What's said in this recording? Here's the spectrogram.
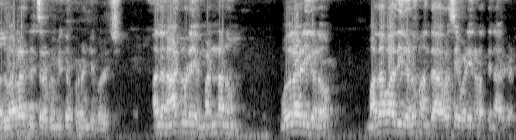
அது வரலாற்று சிறப்புமிக்க பிரெஞ்சு புரட்சி. அந்த நாட்டுடைய மன்னனும் முதலாளிகளும் மதவாதிகளும் அந்த அரசை வழிநடத்தினார்கள்.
